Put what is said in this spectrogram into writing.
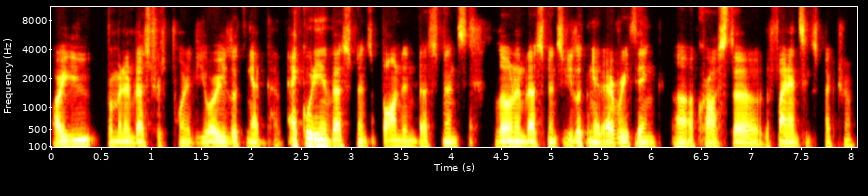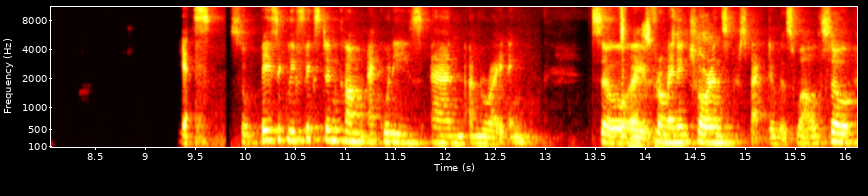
are you, from an investor's point of view, are you looking at kind of equity investments, bond investments, loan investments? Are you looking at everything uh, across the, the financing spectrum? Yes. So basically, fixed income, equities, and underwriting. So uh, from an insurance perspective as well. So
